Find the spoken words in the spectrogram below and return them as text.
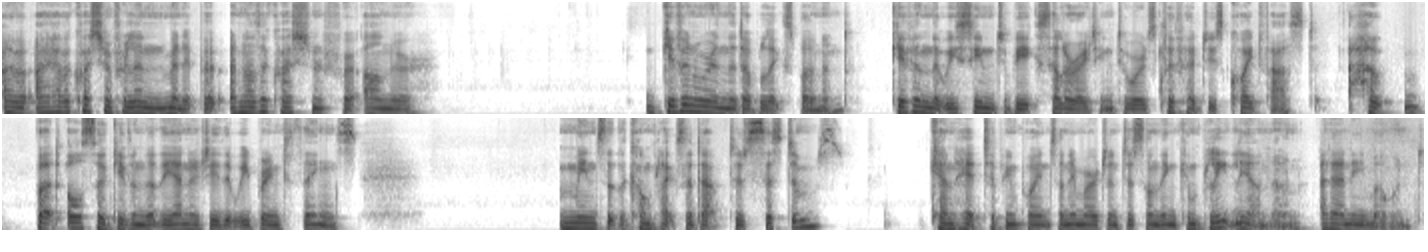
I, I have a question for Lynn in a minute, but another question for Alnoor. Given we're in the double exponent, given that we seem to be accelerating towards cliff edges quite fast, how, but also given that the energy that we bring to things means that the complex adaptive systems can hit tipping points and emerge into something completely unknown at any moment.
